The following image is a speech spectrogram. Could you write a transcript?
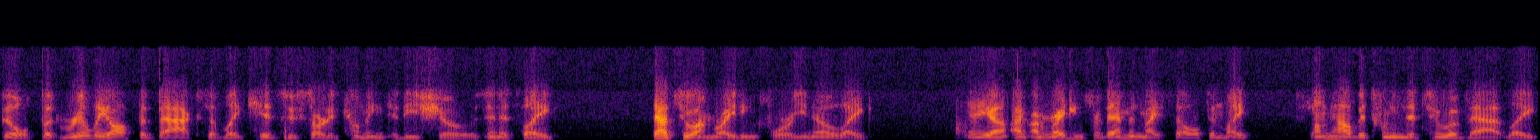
built, but really off the backs of like kids who started coming to these shows, and it's like, that's who I'm writing for, you know, like and yeah, I'm, I'm writing for them and myself, and like somehow between the two of that, like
